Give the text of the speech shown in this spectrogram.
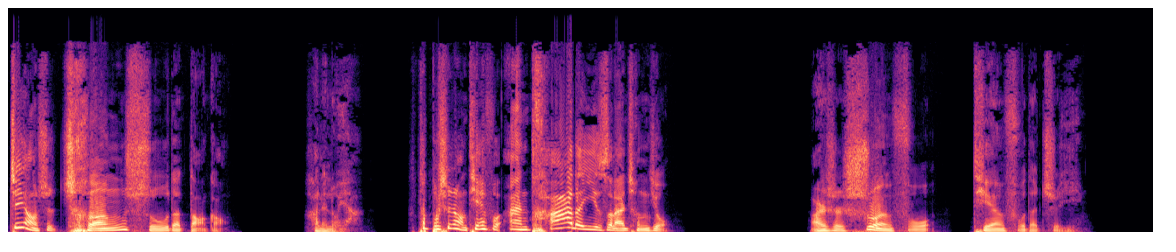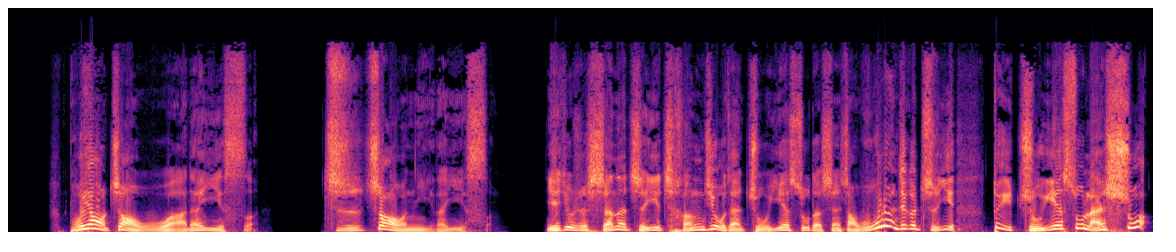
这样是成熟的祷告，哈利路亚。他不是让天父按他的意思来成就，而是顺服天父的旨意。不要照我的意思，只照你的意思，也就是神的旨意成就在主耶稣的身上。无论这个旨意对主耶稣来说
